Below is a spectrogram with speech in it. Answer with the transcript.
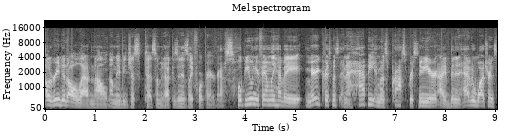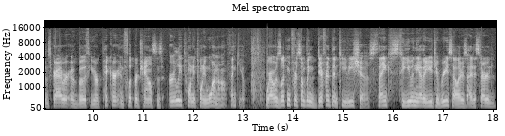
I'll read it all aloud and I'll, I'll maybe just cut some of it out because it is like four paragraphs. Hope you and your family have a Merry Christmas and a happy and most prosperous New Year. I have been an avid watcher and subscriber of both your picker and flipper channel since early 2021. Oh, thank you. Where I was looking for something different than TV shows. Thanks to you and the other YouTube resellers, I decided,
